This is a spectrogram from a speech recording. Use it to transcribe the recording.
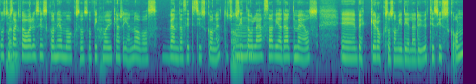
Och som Men- sagt var var det syskon hemma också så fick man ju kanske en av oss vända sig till syskonet och så Mm. sitta och läsa. Vi hade alltid med oss eh, böcker också som vi delade ut till syskon.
